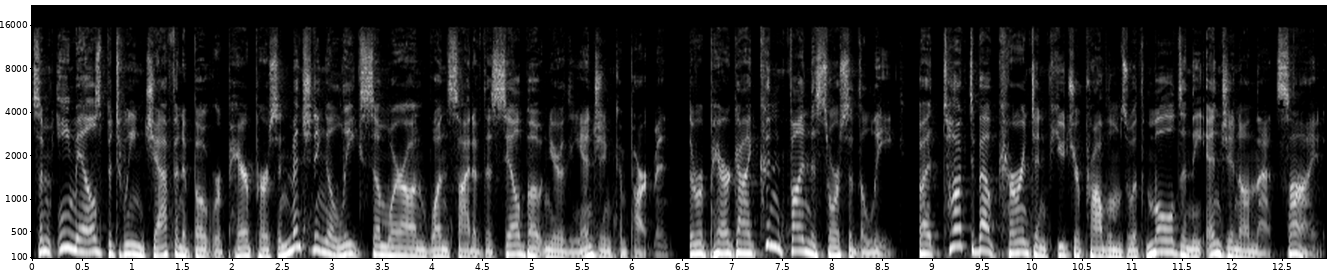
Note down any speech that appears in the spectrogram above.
Some emails between Jeff and a boat repair person mentioning a leak somewhere on one side of the sailboat near the engine compartment. The repair guy couldn't find the source of the leak, but talked about current and future problems with mold in the engine on that side.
